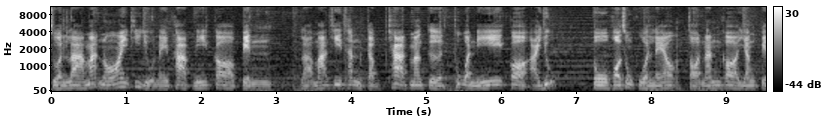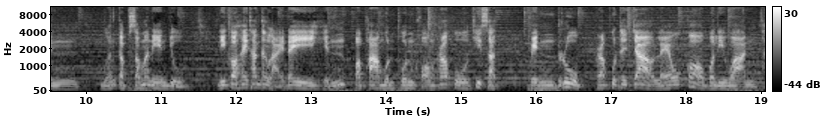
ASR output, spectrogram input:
ส่วนลามะน้อยที่อยู่ในภาพนี้ก็เป็น ลามะที่ท่านกับชาติมาเกิดทุกวันนี้ก็อายุโตพอสมควรแล้ว ตอนนั้นก็ยังเป็นเหมือนกับสามเณรอยู่ นี่ก็ให้ท่านทั้งหลายได้เห็นประพามณฑลของพระโพธิสัตว์เป็นรูปพระพุทธเจ้าแล้วก็บริวารท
